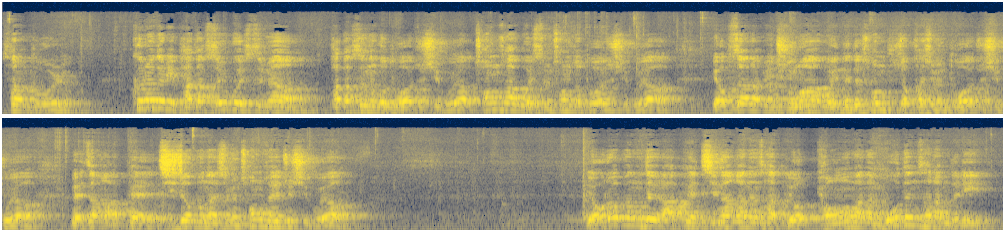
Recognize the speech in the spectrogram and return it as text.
사람 도우려고. 크루들이 바닥 쓸고 있으면 바닥 쓰는 거 도와주시고요. 청소하고 있으면 청소 도와주시고요. 옆 사람이 중화하고 있는데 손 부족하시면 도와주시고요. 매장 앞에 지저분하시면 청소해 주시고요. 여러분들 앞에 지나가는 사, 여- 경험하는 모든 사람들이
